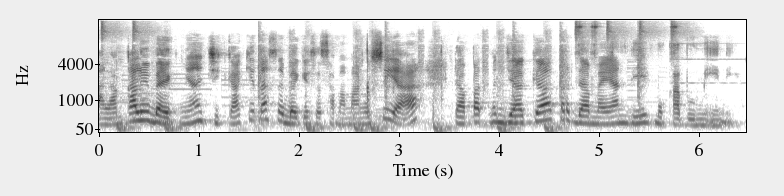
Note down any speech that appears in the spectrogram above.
alangkah lebih baiknya jika kita sebagai sesama manusia dapat menjaga perdamaian di muka bumi ini.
